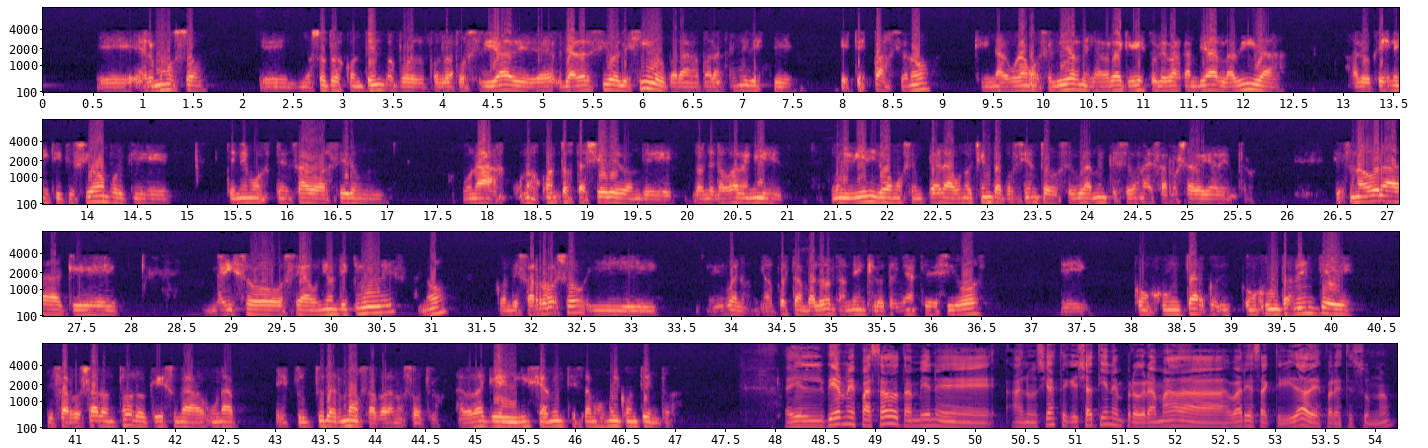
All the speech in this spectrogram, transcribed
eh, hermoso, eh, nosotros contentos por, por la posibilidad de, haber sido elegido para, para tener este, este espacio, ¿no? Que inauguramos el viernes. La verdad que esto le va a cambiar la vida a lo que es la institución porque tenemos pensado hacer un, una, unos cuantos talleres donde, donde nos va a venir muy bien y lo vamos a emplear a un 80% seguramente se van a desarrollar ahí adentro. Es una obra que la hizo, o sea, Unión de Clubes, ¿no? con desarrollo y, bueno, la puesta en valor también que lo terminaste de decir vos, eh, conjunta, conjuntamente desarrollaron todo lo que es una, una estructura hermosa para nosotros. La verdad que inicialmente estamos muy contentos. El viernes pasado también eh, anunciaste que ya tienen programadas varias actividades para este Zoom, ¿no?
